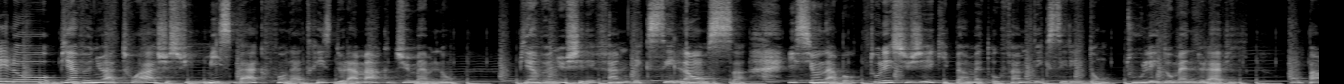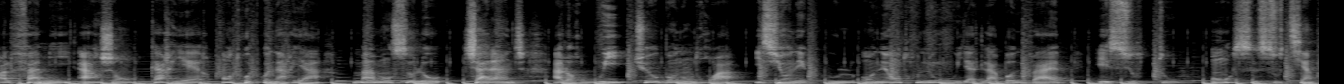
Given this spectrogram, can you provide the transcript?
Hello, bienvenue à toi, je suis Miss Back, fondatrice de la marque du même nom. Bienvenue chez les femmes d'excellence. Ici, on aborde tous les sujets qui permettent aux femmes d'exceller dans tous les domaines de la vie. On parle famille, argent, carrière, entrepreneuriat, maman solo, challenge. Alors oui, tu es au bon endroit. Ici, on est cool, on est entre nous, il y a de la bonne vibe et surtout, on se soutient.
